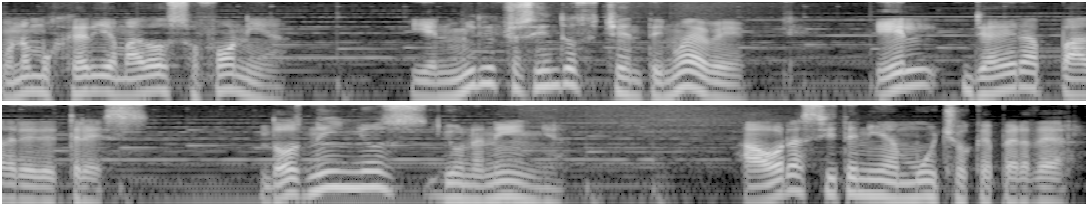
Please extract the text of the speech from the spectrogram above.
una mujer llamada Sofonia, y en 1889 él ya era padre de tres, dos niños y una niña. Ahora sí tenía mucho que perder.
